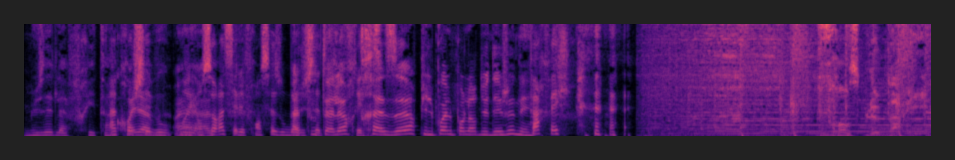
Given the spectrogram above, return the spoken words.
Musée de la frite, incroyable. Accrochez-vous. on saura si elle est française ou belge. À tout à l'heure, 13h, pile poil pour l'heure du déjeuner. Parfait. France Bleu Paris.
